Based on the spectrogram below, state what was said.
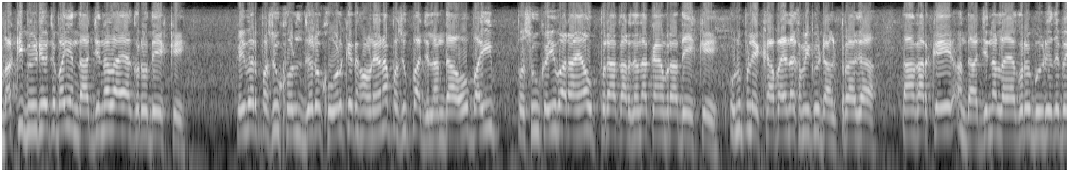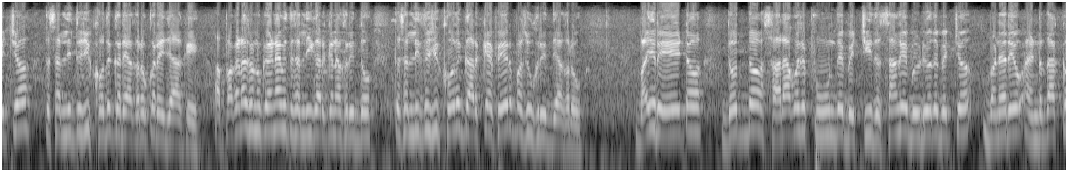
ਬਾਕੀ ਵੀਡੀਓ 'ਚ ਬਾਈ ਅੰਦਾਜ਼ੇ ਨਾਲ ਆਇਆ ਕਰੋ ਦੇਖ ਕੇ। ਕਈ ਵਾਰ ਪਸ਼ੂ ਖੋਲ, ਜਦੋਂ ਖੋਲ ਕੇ ਦਿਖਾਉਣੇ ਆ ਨਾ, ਪਸ਼ੂ ਭੱਜ ਲੈਂਦਾ, ਉਹ ਬਾਈ ਪਸ਼ੂ ਕਈ ਵਾਰ ਆਇਆ, ਉੱਪਰਾ ਕਰ ਜਾਂਦਾ ਕੈਮਰਾ ਦੇਖ ਕੇ, ਉਹਨੂੰ ਭੁਲੇਖਾ ਪੈ ਜਾਂਦਾ ਖਮੀ ਕੋਈ ਡਾਕਟਰ ਆਗਾ ਤਾਂ ਕਰਕੇ ਅੰਦਾਜ਼ੇ ਨਾਲ ਲਾਇਆ ਕਰੋ ਵੀਡੀਓ ਦੇ ਵਿੱਚ, ਤਸੱਲੀ ਤੁਸੀਂ ਖੁਦ ਕਰਿਆ ਕਰੋ ਘਰੇ ਜਾ ਕੇ। ਆਪਾਂ ਕਿਹੜਾ ਤੁਹਾਨੂੰ ਕਹਿਣਾ ਵੀ ਤਸੱਲੀ ਕਰਕੇ ਨਾ ਖਰੀਦੋ? ਤਸੱਲੀ ਤੁਸੀਂ ਖੁਦ ਕਰਕੇ ਫਿਰ ਪਸ਼ੂ ਖਰੀਦਿਆ ਕਰੋ। ਬਾਈ ਰੇਟ, ਦੁੱਧ, ਸਾਰਾ ਕੁਝ ਫੋਨ ਦੇ ਵਿੱਚ ਹੀ ਦੱਸਾਂਗੇ, ਵੀਡੀਓ ਦੇ ਵਿੱਚ ਬਣੇ ਰਹੋ ਐਂਡ ਤੱਕ।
